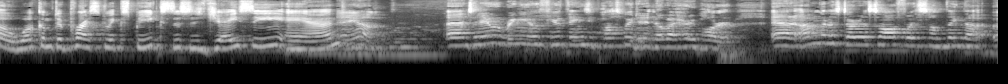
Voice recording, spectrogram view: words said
Hello, welcome to Prestwick Speaks. This is JC and. I am. And today we're bringing you a few things you possibly didn't know about Harry Potter. And I'm going to start us off with something that uh,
